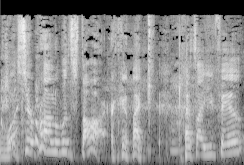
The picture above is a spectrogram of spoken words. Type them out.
What's your problem with Star? like that's how you feel?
